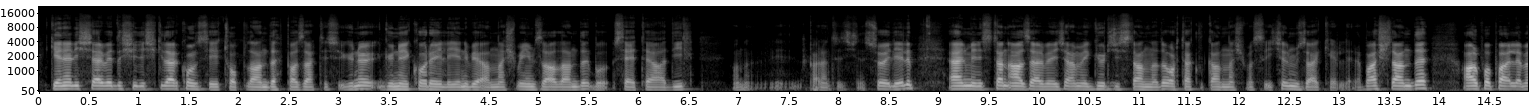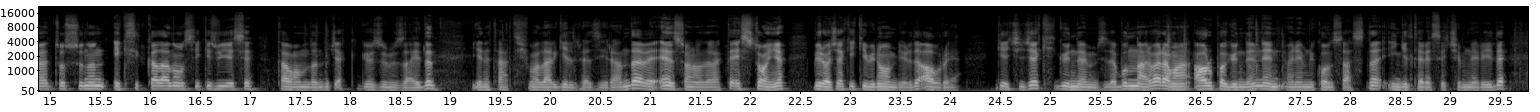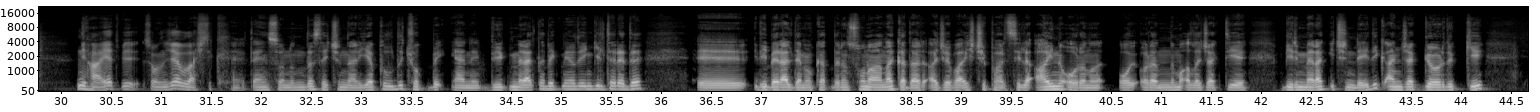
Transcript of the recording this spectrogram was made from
Genel İşler ve Dış İlişkiler Konseyi toplandı pazartesi günü. Güney Kore ile yeni bir anlaşma imzalandı. Bu STA değil onu e, parantez içinde söyleyelim. Ermenistan, Azerbaycan ve Gürcistan'la da ortaklık anlaşması için müzakerelere başlandı. Avrupa Parlamentosu'nun eksik kalan 18 üyesi tamamlanacak. Gözümüz aydın. Yeni tartışmalar gelir Haziran'da ve en son olarak da Estonya 1 Ocak 2011'de avroya geçecek. Gündemimizde bunlar var ama Avrupa gündeminin en önemli konusu aslında İngiltere seçimleriydi nihayet bir sonuca ulaştık. Evet en sonunda seçimler yapıldı. Çok yani büyük merakla bekleniyordu İngiltere'de e, liberal demokratların son ana kadar acaba işçi partisiyle aynı oranı, oy oranını mı alacak diye bir merak içindeydik. Ancak gördük ki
